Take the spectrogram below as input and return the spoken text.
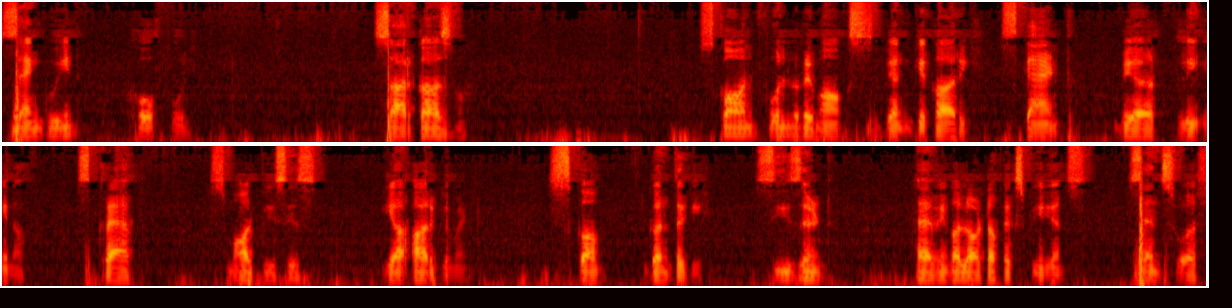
sanguine hopeful sarcasm scornful remarks व्यंग्यकारी scant barely enough scrap small pieces या argument scum gandagi seasoned having a lot of experience sensuous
